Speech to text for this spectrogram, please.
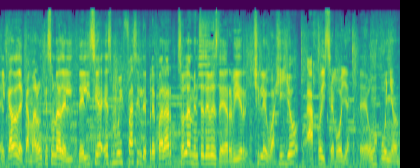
El caldo de camarón, que es una del- delicia, es muy fácil de preparar. Solamente debes de hervir chile guajillo, ajo y cebolla, eh, un puño.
